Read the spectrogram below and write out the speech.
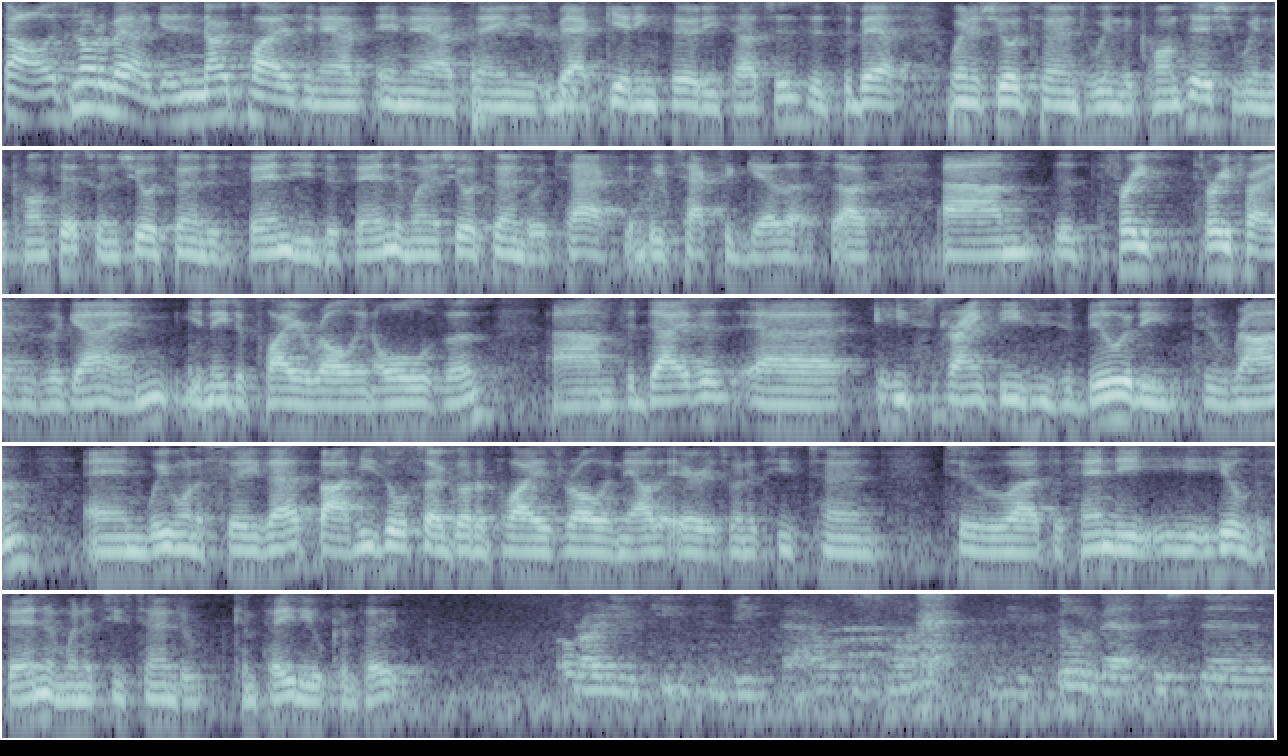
Oh, it's not about getting. No players in our in our team is about getting 30 touches. It's about when it's your turn to win the contest, you win the contest. When it's your turn to defend, you defend, and when it's your turn to attack, then we attack together. So um, the three three phases of the game, you need to play a role in all of them. Um, for David, uh, his strength is his ability to run, and we want to see that. But he's also got to play his role in the other areas. When it's his turn to uh, defend, he, he'll defend, and when it's his turn to compete, he'll compete. Already was kicking some big barrels this morning. Have you thought about just uh,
